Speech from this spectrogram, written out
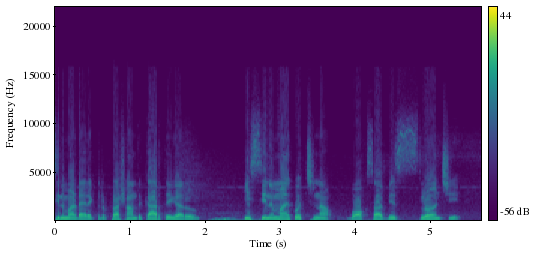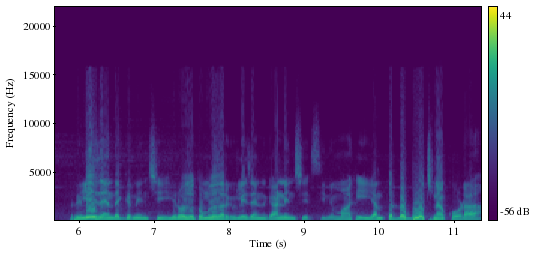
సినిమా డైరెక్టర్ ప్రశాంత్ కార్తీ గారు ఈ సినిమాకి వచ్చిన బాక్స్ ఆఫీస్లోంచి రిలీజ్ అయిన దగ్గర నుంచి ఈరోజు తొమ్మిదో తారీఖు రిలీజ్ అయిన కాడి నుంచి సినిమాకి ఎంత డబ్బులు వచ్చినా కూడా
